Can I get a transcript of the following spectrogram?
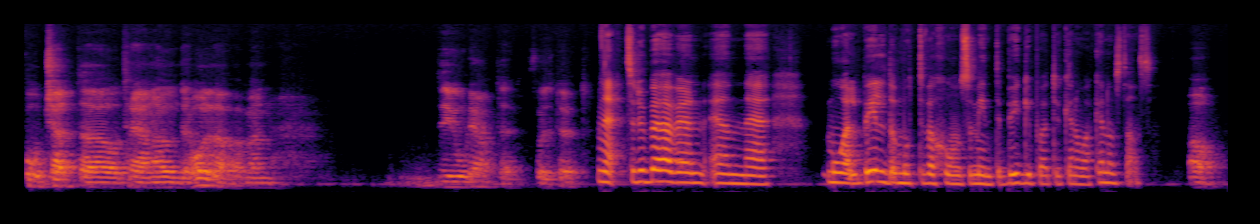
fortsätta och träna och underhålla va? men det gjorde jag inte fullt ut. Nej, så du behöver en, en eh, målbild och motivation som inte bygger på att du kan åka någonstans. Ja,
